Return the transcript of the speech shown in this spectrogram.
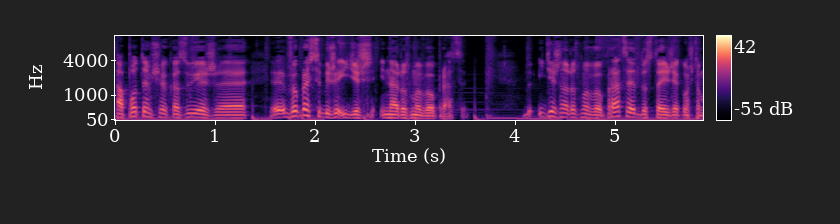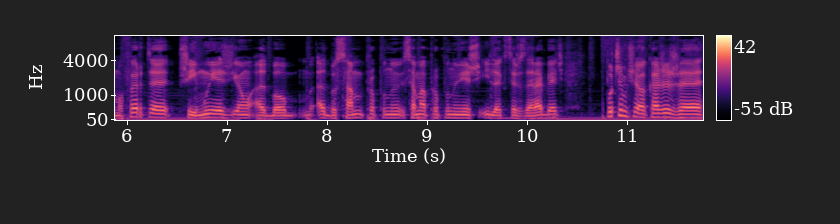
a potem się okazuje, że. E, wyobraź sobie, że idziesz na rozmowę o pracy idziesz na rozmowę o pracę, dostajesz jakąś tam ofertę, przyjmujesz ją albo, albo sam proponuj, sama proponujesz ile chcesz zarabiać, po czym się okaże, że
